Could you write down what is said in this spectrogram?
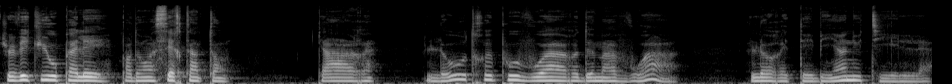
Je vécus au palais pendant un certain temps, car l'autre pouvoir de ma voix leur était bien utile.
